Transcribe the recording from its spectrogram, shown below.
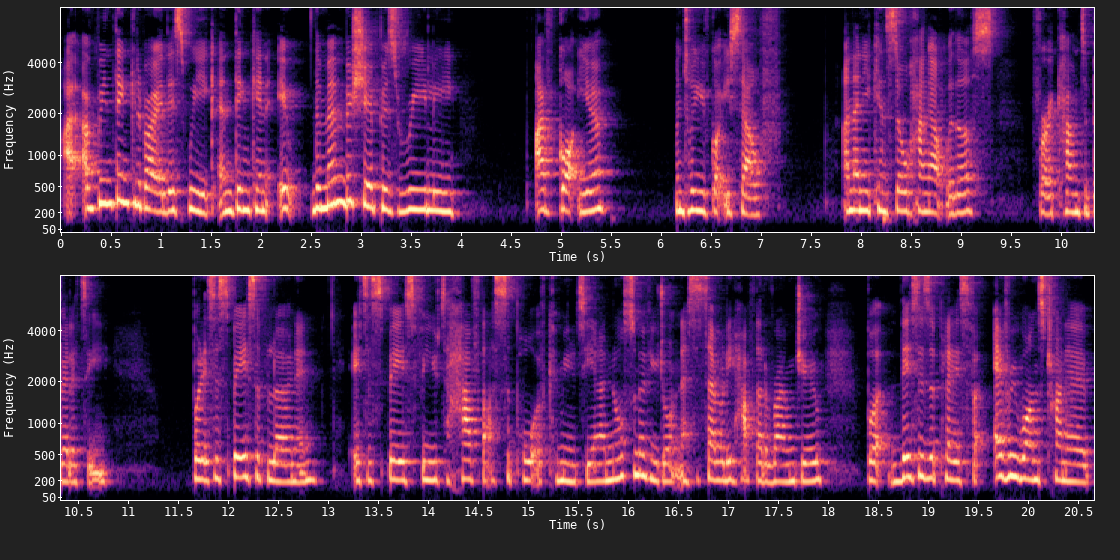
I, have been thinking about it this week and thinking it the membership is really I've got you until you've got yourself and then you can still hang out with us for accountability but it's a space of learning it's a space for you to have that supportive community. And I know some of you don't necessarily have that around you, but this is a place for everyone's trying to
